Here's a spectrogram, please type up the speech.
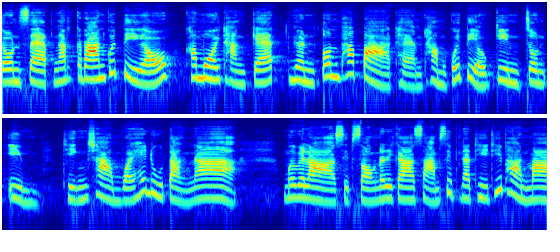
จนแสบงัดร้านก๋วยเตี๋ยว ขโมยถังแก๊สเงินต้นผ้าป่าแถมทำก๋วยเตี๋ยวกินจนอิ่ม ทิ้งชามไว้ให้ดูต่างหน้า เมื่อเวลา 12นาฬิกา30 นาทีที่ผ่านมา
